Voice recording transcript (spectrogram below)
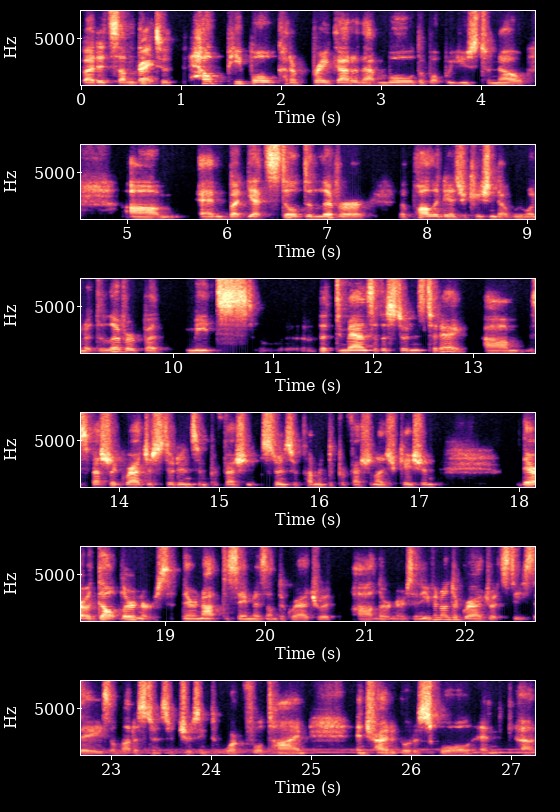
but it's something right. to help people kind of break out of that mold of what we used to know, um, and but yet still deliver the quality education that we want to deliver, but meets the demands of the students today, um, especially graduate students and professional students who come into professional education they're adult learners. They're not the same as undergraduate uh, learners. And even undergraduates these days, a lot of students are choosing to work full time and try to go to school and uh,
